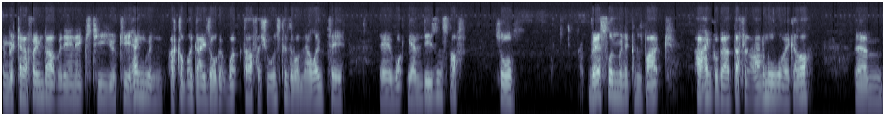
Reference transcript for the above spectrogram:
and we kind of found that with the NXT UK thing when a couple of guys all got whipped off of shows because they weren't allowed to uh, work the indies and stuff. So wrestling when it comes back, I think will be a different animal altogether. Um,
